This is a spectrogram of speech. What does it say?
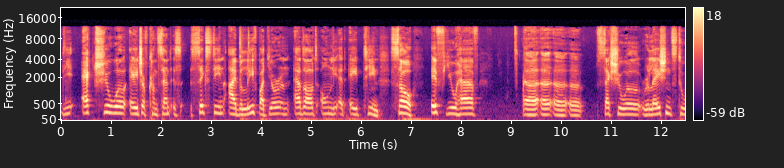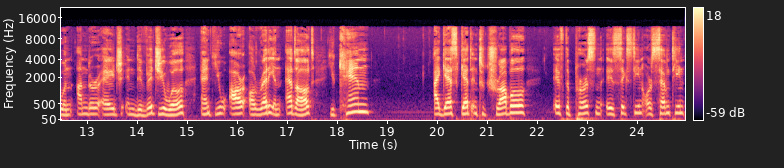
the actual age of consent is 16 i believe but you're an adult only at 18 so if you have uh, uh, uh, uh, sexual relations to an underage individual and you are already an adult you can I guess, get into trouble if the person is 16 or 17,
